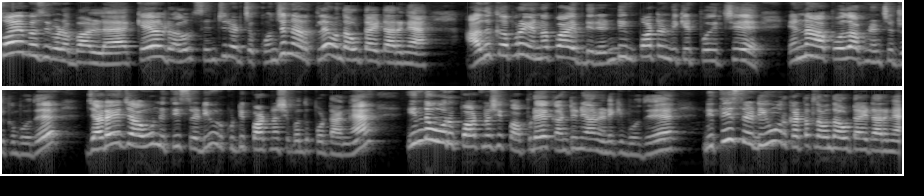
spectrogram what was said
சோயப் பசீரோட பாலில் கேஎல் ராகுல் செஞ்சுரி அடித்த கொஞ்ச நேரத்தில் வந்து அவுட் ஆகிட்டாருங்க அதுக்கப்புறம் என்னப்பா இப்படி ரெண்டு இம்பார்ட்டன்ட் விக்கெட் போயிடுச்சு என்ன ஆப்போதோ அப்படின்னு நினச்சிட்டு இருக்கும்போது ஜடேஜாவும் நிதிஷ் ரெட்டியும் ஒரு குட்டி பார்ட்னர்ஷிப் வந்து போட்டாங்க. இந்த ஒரு பார்ட்னர்ஷிப் அப்படியே கண்டினியூ நினைக்கும் போது நிதிஷ் ரெட்டியும் ஒரு கட்டத்தில் வந்து அவுட் ஆயிட்டாருங்க.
